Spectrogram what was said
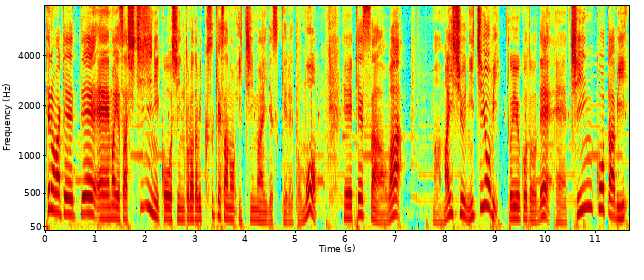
てなわけで、えー毎朝7時に更新トラタビックス今朝の1枚ですけれども、えー今朝は、まあ、毎週日曜日ということで、えーチンコ旅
